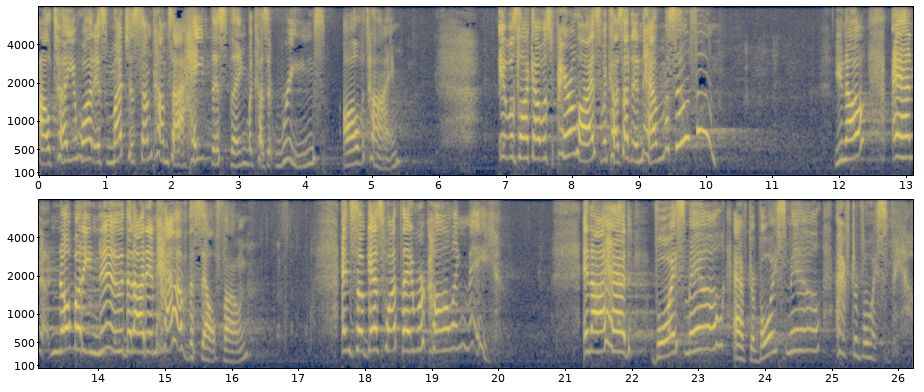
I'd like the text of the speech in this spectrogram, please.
I'll tell you what, as much as sometimes I hate this thing because it rings all the time, it was like I was paralyzed because I didn't have my cell phone. You know? And nobody knew that I didn't have the cell phone. And so, guess what? They were calling me. And I had voicemail after voicemail after voicemail.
